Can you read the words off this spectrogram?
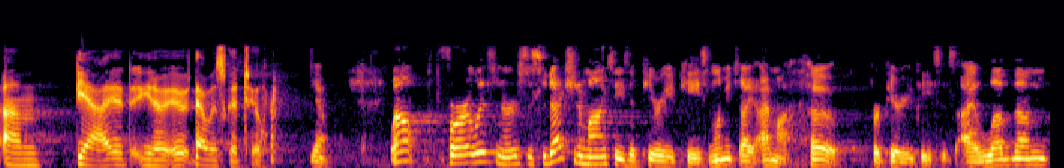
Yeah. Um, yeah it, you know, it, that was good too. Yeah. Well, for our listeners, The Seduction of Moxie is a period piece, and let me tell you, I'm a hoe for period pieces. I love them.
